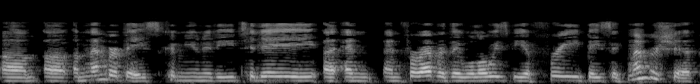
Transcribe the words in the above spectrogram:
um, a, a member-based community today uh, and, and forever. They will always be a free basic membership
